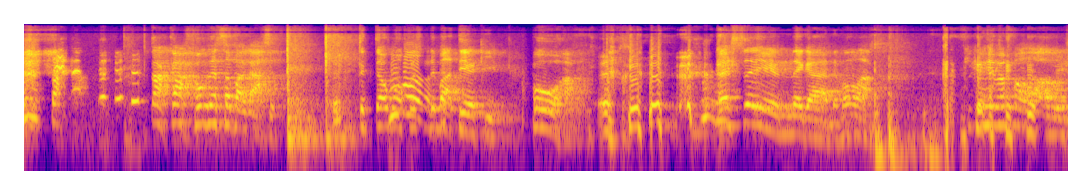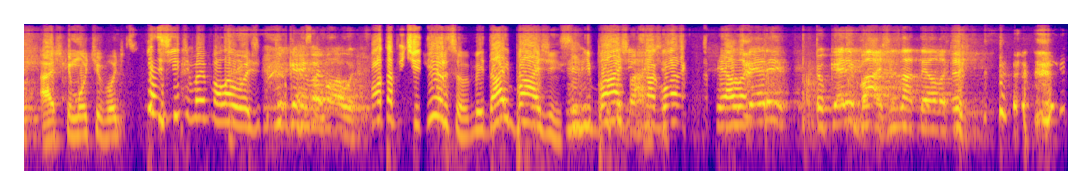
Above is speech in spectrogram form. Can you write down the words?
Vamos tacar, tacar fogo nessa bagaça. Tem que ter alguma coisa pra debater aqui. Porra. É isso aí, negada. Vamos lá. O que, a gente vai falar hoje? Acho que motivou de. O que a gente vai falar hoje? O que a gente vai falar hoje? Falta pedir Nilson, me dá imagens. Imagens Imagens. agora aqui na Eu tela. quero, eu quero imagens na tela aqui.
